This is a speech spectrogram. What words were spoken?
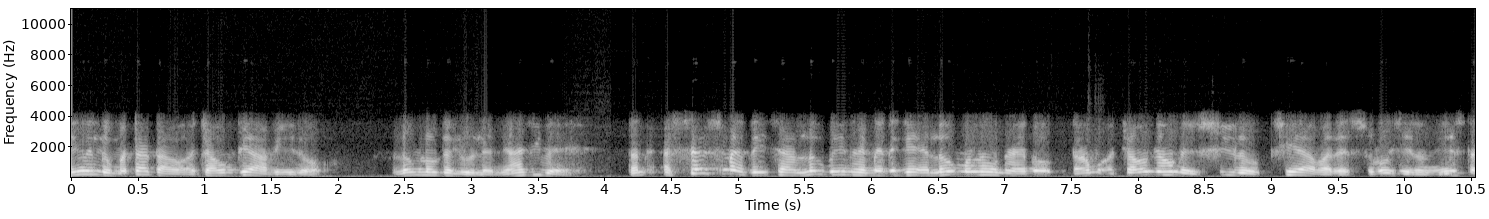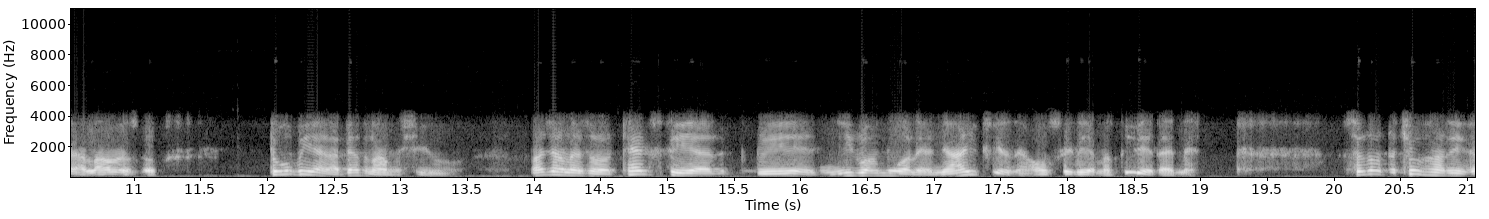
english လို့မတတ်တာကိုအကြောင်းပြပြီးတော့ အလုံးမလုံးတဲ့လူလည်းအများကြီးပဲဒါ assessment တွေချလုပ်ပေးနိုင်မယ်တကယ်အလုံးမလုံးနိုင်တော့ဒါမှအကြောင်းကြောင်းတွေရှိလို့ဖြစ်ရပါတယ်ဆိုလို့ရှိရင် minister allowance ကိုတိုးပေးရတာပြဿနာမရှိဘူး။ဘာကြောင့်လဲဆိုတော့ tax payer တွေရဲ့ညီးတွားမှုကလည်းအများကြီးဖြစ်နေတယ်ဩစတြေးလျမှာသိတဲ့အတိုင်းပဲ။ဆိုတော့တချို့ဟာတွေက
